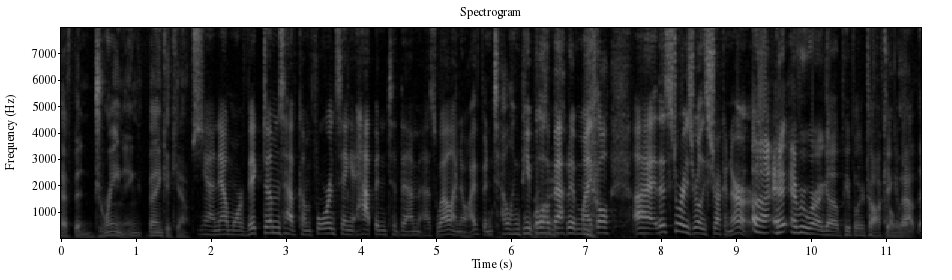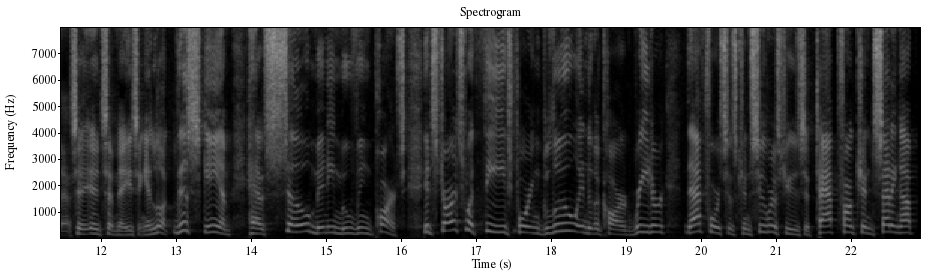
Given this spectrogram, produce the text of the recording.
have been draining bank accounts. Yeah, now more victims have come forward saying it happened to them as well. I know I've been telling people right. about it, Michael. uh, this story's really struck a nerve. Uh, everywhere I go, people are talking I'll about bet. this. It's amazing. And look, this scam has so many moving parts. It starts with thieves pouring glue into the card reader. That forces consumers to use a tap function, setting up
